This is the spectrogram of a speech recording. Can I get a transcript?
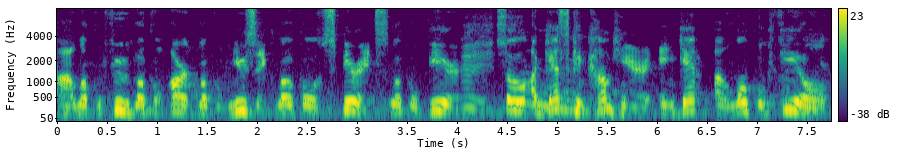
uh, local food, local art, local music, local spirits, local beer. So a guest can come here and get a local feel,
